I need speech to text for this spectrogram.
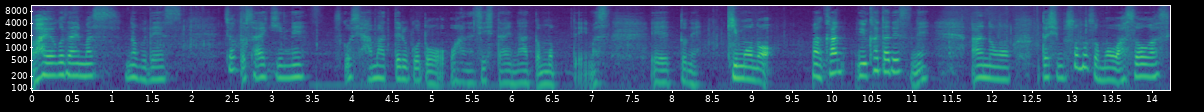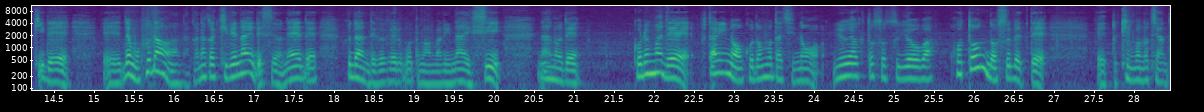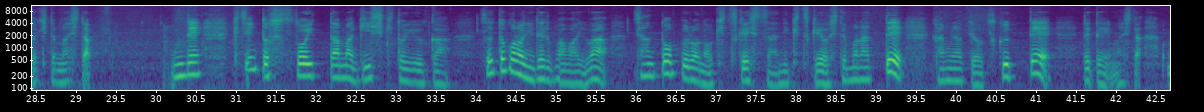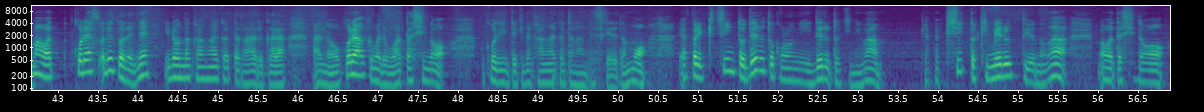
おはようございます。のぶです。ちょっと最近ね、少しハマってることをお話ししたいなと思っています。えーっとね、着物。まあ、か浴衣ですね。あの、私もそもそも和装が好きで、えーでも普段はなかなか着れないですよね。で、普段出かけることもあまりないし、なので、これまで2人の子供たちの入学と卒業はほとんど全て、えっと、着物ちゃんと着てました。できちんとそういった、まあ、儀式というかそういうところに出る場合はちゃんとプロの着付け師さんに着付けをしてもらって髪の毛を作って出ていました。まあこれはそれぞれねいろんな考え方があるからあのこれはあくまでも私の個人的な考え方なんですけれどもやっぱりきちんと出るところに出る時にはやっぱりピシッと決めるっていうのが、まあ、私の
